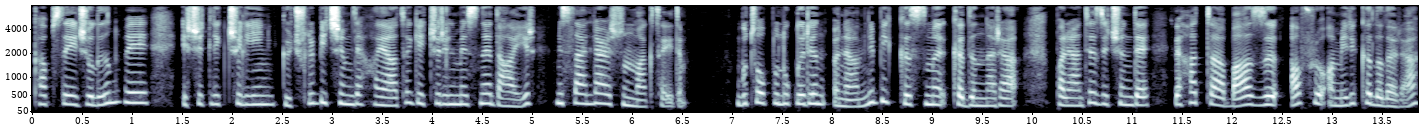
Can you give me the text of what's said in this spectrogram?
kapsayıcılığın ve eşitlikçiliğin güçlü biçimde hayata geçirilmesine dair misaller sunmaktaydım. Bu toplulukların önemli bir kısmı kadınlara, parantez içinde ve hatta bazı Afro-Amerikalılara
